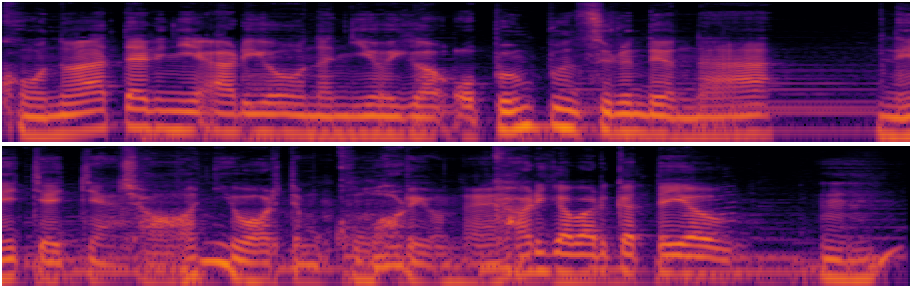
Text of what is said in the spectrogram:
この辺りにあるような匂いがおぷんぷんするんだよな。ねえちゃいちゃん。ちゃーに言われても困るよね。狩りが悪かったよ。うん。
